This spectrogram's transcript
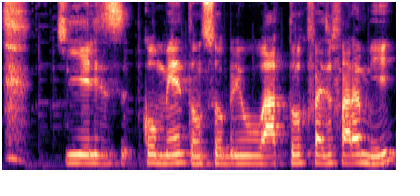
que eles comentam sobre o ator que faz o Faramir.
